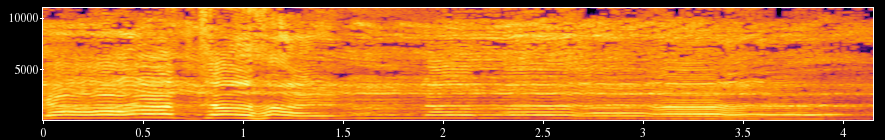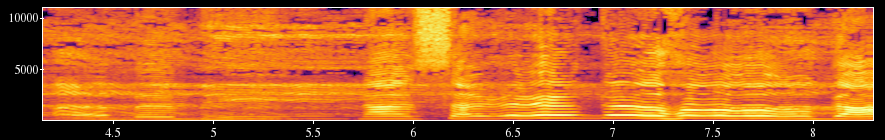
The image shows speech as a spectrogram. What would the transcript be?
کیا جہنم اب بھی نہ سرد ہوگا؟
